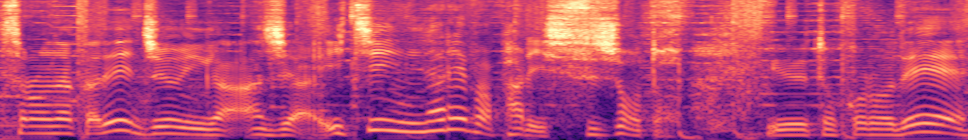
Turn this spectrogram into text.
その中で順位がアジア1位になればパリ出場というところで、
